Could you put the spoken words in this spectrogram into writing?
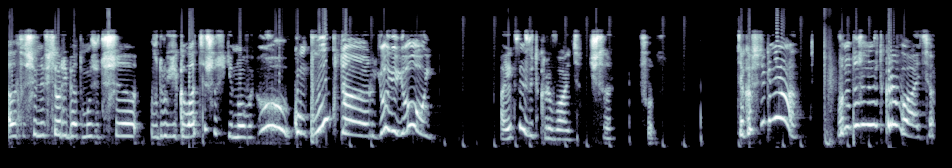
Але це ще не все, ребят, може ще в другій кладці щось є нове. О, компуктор! Йой-йой-йой! А як він відкривається? Чи це? Що це? Це якась фігня! Воно дуже не відкривається.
